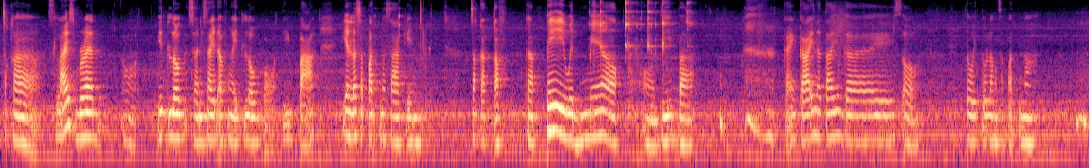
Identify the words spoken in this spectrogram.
Tsaka sliced bread. Oh, itlog, sunny side up nga itlog. Oh, diba? Yan lang sapat na sa akin. Tsaka kaf- kape with milk. Oh, diba? Kain-kain na tayo, guys. Oh. Ito, ito lang sapat na.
